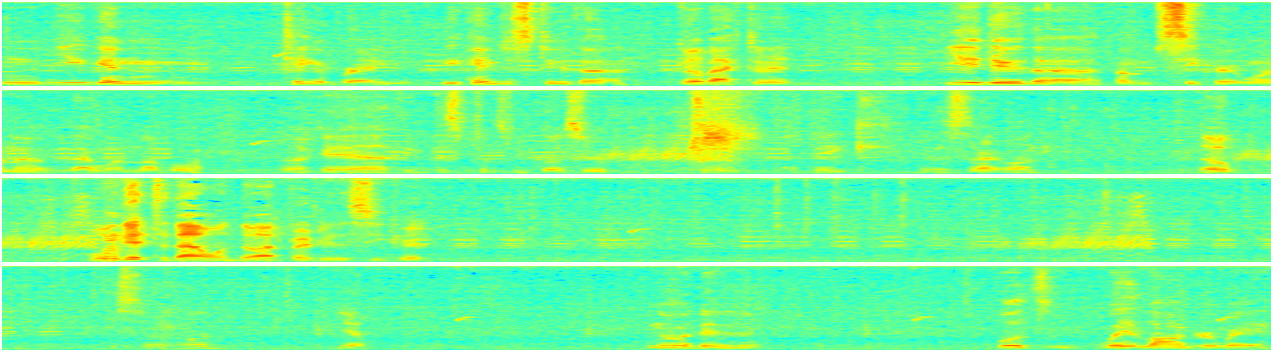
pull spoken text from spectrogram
you can take a break. You can just do the Go back to it? you do the um secret one of that one level. Okay, I think this puts me closer. I think. Is this the right one? Nope. We'll get to that one though after I do the secret. The right one? Yep. No, it isn't. Well, it's way longer way.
